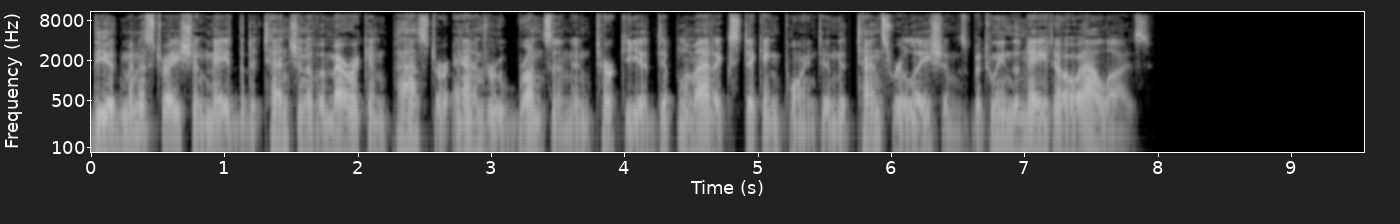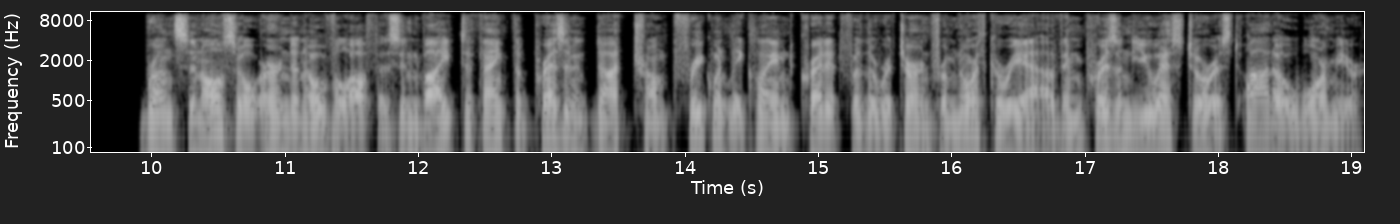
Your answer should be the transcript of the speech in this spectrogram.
The administration made the detention of American pastor Andrew Brunson in Turkey a diplomatic sticking point in the tense relations between the NATO allies. Brunson also earned an Oval Office invite to thank the president. Trump frequently claimed credit for the return from North Korea of imprisoned U.S. tourist Otto Warmbier,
